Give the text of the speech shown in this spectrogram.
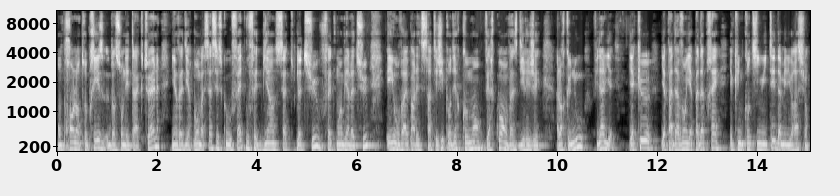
on prend l'entreprise dans son état actuel et on va dire bon bah ça c'est ce que vous faites, vous faites bien ça là-dessus, vous faites moins bien là-dessus et on va parler de stratégie pour dire comment, vers quoi on va se diriger. Alors que nous, au final, il y a, il y a que, il y a pas d'avant, il y a pas d'après, il y a qu'une continuité d'amélioration.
